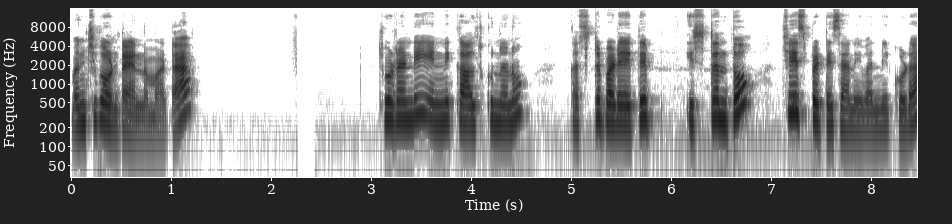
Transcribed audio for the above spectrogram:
మంచిగా ఉంటాయన్నమాట. చూడండి ఎన్ని కాల్చుకున్నానో. కష్టపడి అయితే ఇష్టంతో చేసి పెట్టేశాను ఇవన్నీ కూడా.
